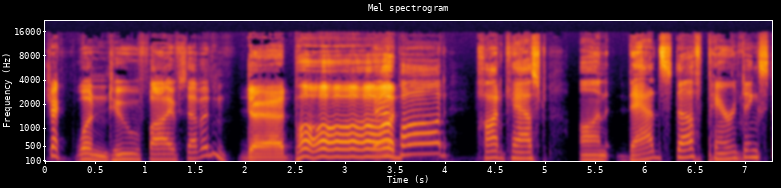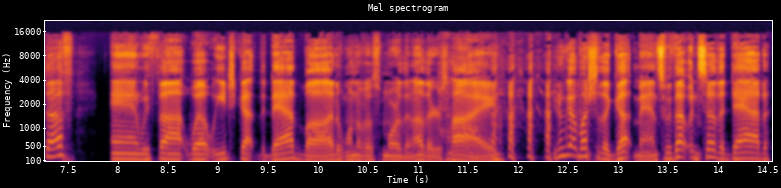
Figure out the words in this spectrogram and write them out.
Check one, two, five, seven. Dad Pod. Dad Pod podcast on dad stuff, parenting stuff. And we thought, well, we each got the dad bod, one of us more than others. Hi. you don't got much of the gut, man. So we thought instead of the dad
